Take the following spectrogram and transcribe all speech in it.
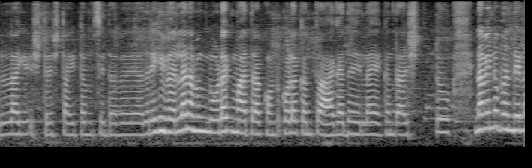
ಎಲ್ಲ ಎಷ್ಟೆಷ್ಟು ಐಟಮ್ಸ್ ಇದ್ದಾವೆ ಆದರೆ ಇವೆಲ್ಲ ನಮಗೆ ನೋಡೋಕ್ಕೆ ಮಾತ್ರ ಕೊಂಡ್ಕೊಳ್ಳೋಕ್ಕಂತೂ ಆಗೋದೇ ಇಲ್ಲ. ಯಾಕಂದರೆ ಅಷ್ಟು ನಾವಿನ್ನೂ ಬಂದಿಲ್ಲ.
